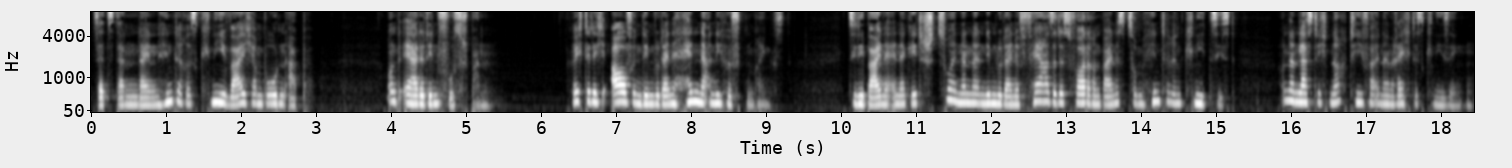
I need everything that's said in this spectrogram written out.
Setz dann dein hinteres Knie weich am Boden ab und erde den Fußspann. Richte dich auf, indem du deine Hände an die Hüften bringst. Zieh die Beine energetisch zueinander, indem du deine Ferse des vorderen Beines zum hinteren Knie ziehst. Und dann lass dich noch tiefer in dein rechtes Knie sinken.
